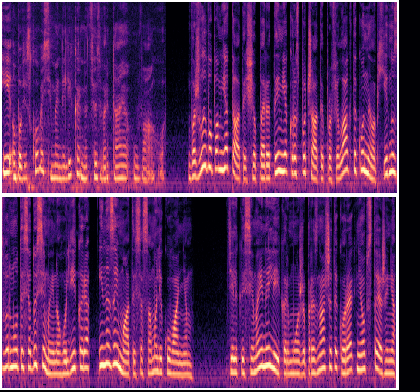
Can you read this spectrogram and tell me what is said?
І обов'язково сімейний лікар на це звертає увагу. Важливо пам'ятати, що перед тим як розпочати профілактику, необхідно звернутися до сімейного лікаря і не займатися самолікуванням. Тільки сімейний лікар може призначити коректні обстеження,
